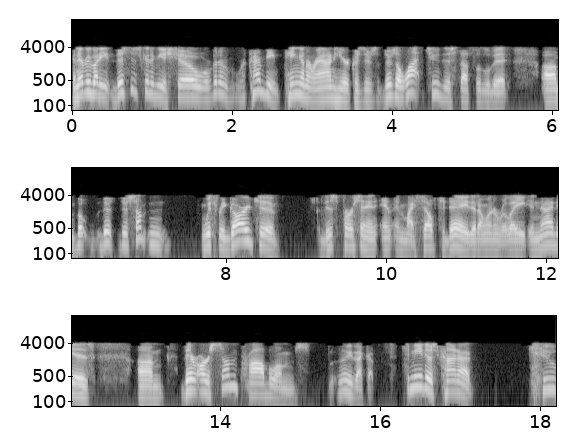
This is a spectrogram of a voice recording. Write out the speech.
and everybody this is going to be a show we're going to we're kind of being pinging around here because there's there's a lot to this stuff a little bit. Um, but there's there's something with regard to this person and, and, and myself today that I want to relate and that is um, there are some problems let me back up. To me there's kind of two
